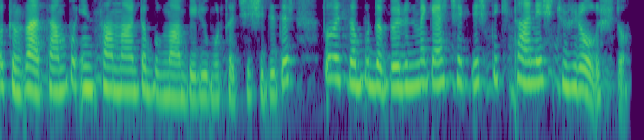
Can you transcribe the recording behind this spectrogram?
Bakın zaten bu insanlarda bulunan bir yumurta çeşididir. Dolayısıyla burada bölünme gerçekleşti. İki tane eşit hücre oluştu.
